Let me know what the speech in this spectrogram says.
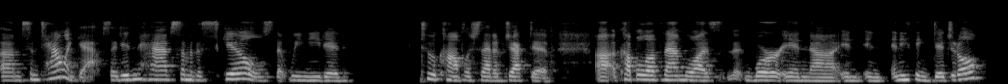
um, some talent gaps i didn't have some of the skills that we needed to accomplish that objective. Uh, a couple of them was were in uh, in, in anything digital.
